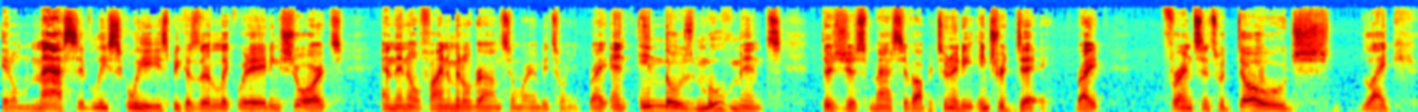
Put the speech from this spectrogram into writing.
It'll massively squeeze because they're liquidating shorts, and then it'll find a middle ground somewhere in between, right? And in those movements, there's just massive opportunity intraday, right? For instance, with Doge, like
